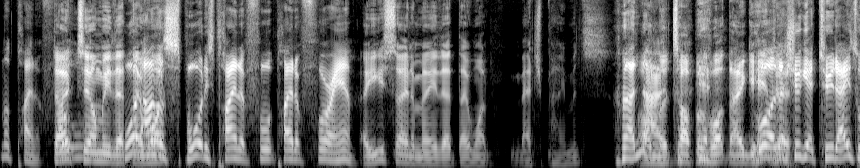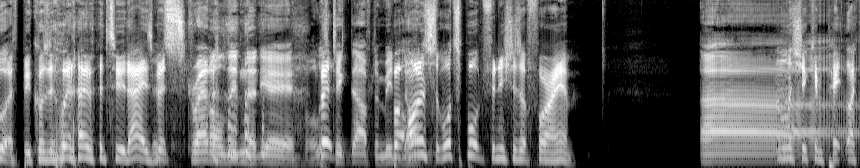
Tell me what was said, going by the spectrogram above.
I'm not playing at 4 Don't tell me that What they other want- sport is playing at 4, played at 4 a.m.? Are you saying to me that they want match payments No. on the top of what they get? Well, they should get two days worth because it went over two days. But straddled, didn't it? Yeah. Well, But- it's ticked after midnight. but honestly, what sport finishes at 4 a.m.? Uh, Unless you compete, like,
